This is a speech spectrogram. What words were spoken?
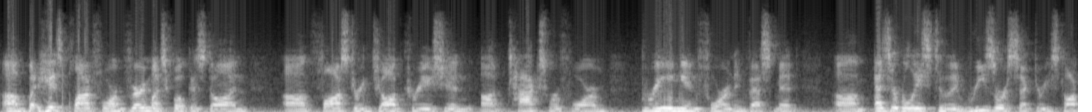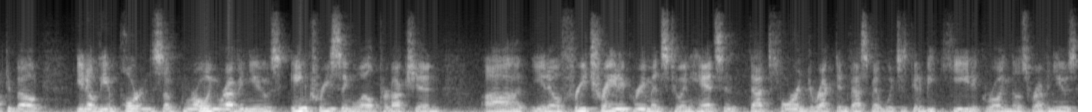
Um, but his platform very much focused on fostering job creation, tax reform, bringing in foreign investment. Um, as it relates to the resource sector, he's talked about you know, the importance of growing revenues, increasing oil production, uh, you know, free trade agreements to enhance that foreign direct investment, which is going to be key to growing those revenues.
